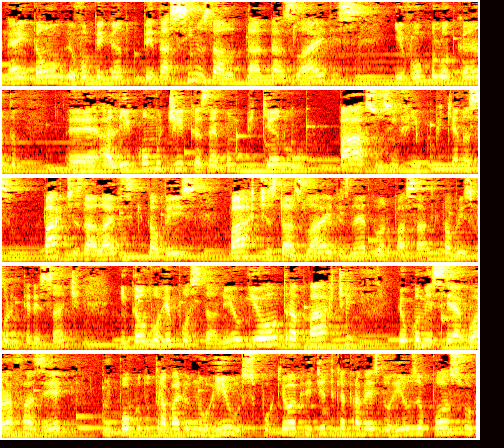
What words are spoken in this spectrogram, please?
Né? Então eu vou pegando pedacinhos da, da, das lives e vou colocando é, ali como dicas, né? como pequenos passos, enfim, pequenas partes da lives que talvez partes das lives né, do ano passado que talvez foram interessantes. Então eu vou repostando. E, e outra parte eu comecei agora a fazer um pouco do trabalho no Rios, porque eu acredito que através do Rios eu posso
